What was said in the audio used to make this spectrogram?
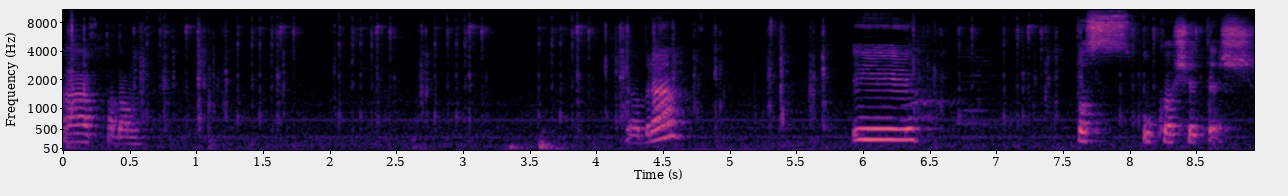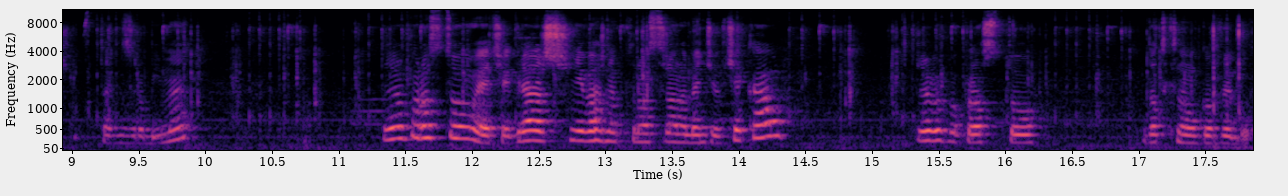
A, wpadam. Dobra. I po ukosie też tak zrobimy. Żeby po prostu, wiecie, gracz, nieważne w którą stronę będzie uciekał, żeby po prostu dotknął go wybuch.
